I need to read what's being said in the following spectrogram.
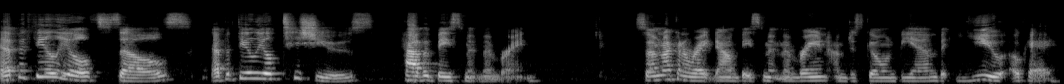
Epithelial cells, epithelial tissues have a basement membrane. So I'm not going to write down basement membrane. I'm just going BM, but you, okay,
